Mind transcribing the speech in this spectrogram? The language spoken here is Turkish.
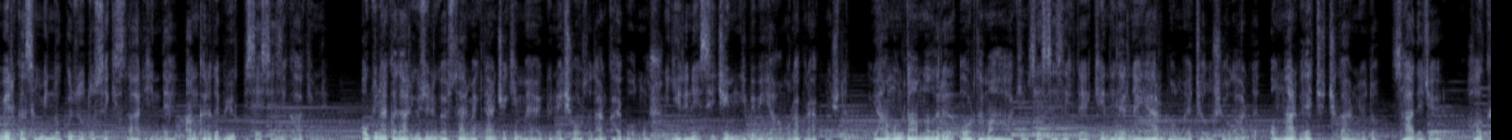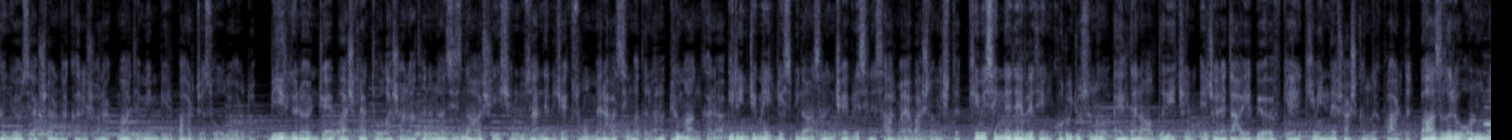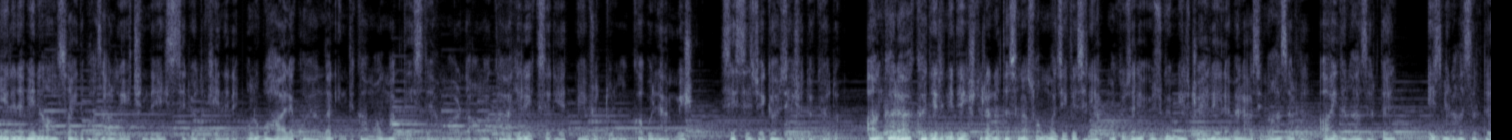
21 Kasım 1938 tarihinde Ankara'da büyük bir sessizlik hakimdi. O güne kadar yüzünü göstermekten çekinmeyen güneş ortadan kaybolmuş, yerini sicim gibi bir yağmura bırakmıştı. Yağmur damlaları ortama hakim sessizlikte kendilerine yer bulmaya çalışıyorlardı. Onlar bile çıt çıkarmıyordu. Sadece halkın gözyaşlarına karışarak matemin bir parçası oluyordu. Bir gün önce başkente ulaşan atanın aziz naaşı için düzenlenecek son merasim adına tüm Ankara 1. Meclis binasının çevresini sarmaya başlamıştı. Kimisinde devletin kurucusunu elden aldığı için ecele dair bir öfke, kiminde şaşkınlık vardı. Bazıları onun yerine beni alsaydı pazarlığı içinde hissediyordu kendini. Onu bu hale koyandan intikam almak da isteyen vardı ama kahir ekseriyet mevcut durumu kabullenmiş, sessizce gözyaşı döküyordu. Ankara kaderini değiştiren atasına son vazifesini yapmak üzere üzgün bir çehreyle merasimi hazırdı. Aydın hazırdı, İzmir hazırdı,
